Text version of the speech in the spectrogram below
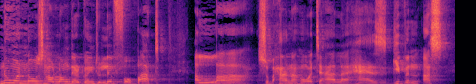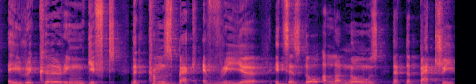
No one knows how long they're going to live for, but Allah subhanahu wa ta'ala has given us a recurring gift that comes back every year. It's as though Allah knows that the battery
